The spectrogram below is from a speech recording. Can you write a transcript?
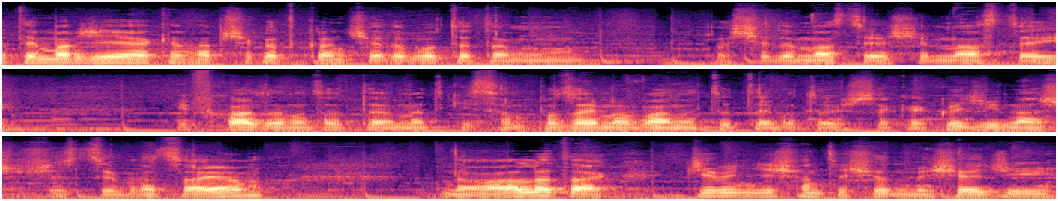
A tym bardziej jak ja na przykład kończę robotę tam o 17, 18 i wchodzę, no to te metki są pozajmowane tutaj, bo to już taka godzina, że wszyscy wracają. No ale tak, 97 siedzi,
